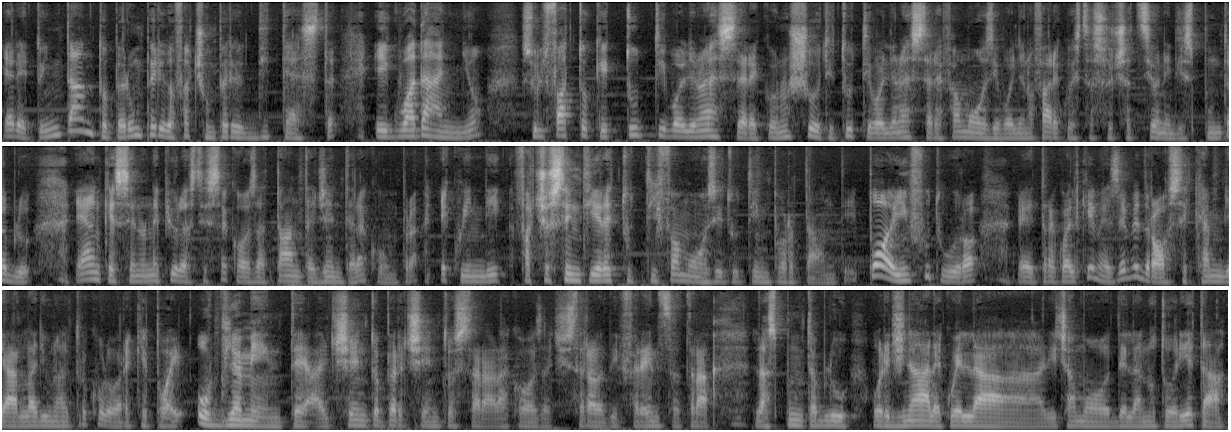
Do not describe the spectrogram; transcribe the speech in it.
e ha detto intanto per un periodo faccio un periodo di test e guadagno sul fatto che tutti vogliono essere conosciuti, tutti vogliono essere famosi, vogliono fare questa associazione di spunta blu e anche se non è più la stessa cosa, tanta gente la compra e quindi faccio sentire tutti famosi, tutti importanti. Poi in futuro, eh, tra qualche mese, vedrò se cambiarla di un altro colore che poi ovviamente al 100% sarà la cosa, ci sarà la differenza tra la spunta blu originale, quella diciamo della notorietà,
